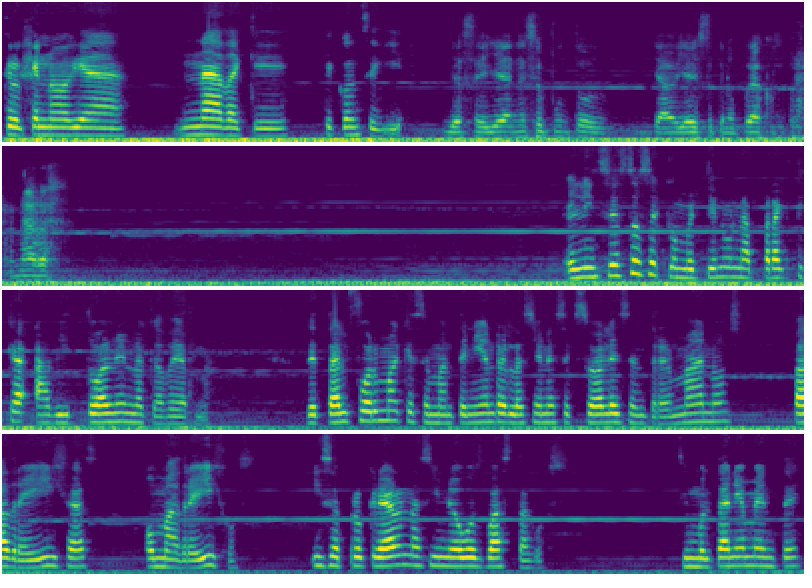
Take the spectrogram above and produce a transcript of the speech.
creo que no había nada que, que conseguir. Ya sé, ya en ese punto ya había visto que no podía comprar nada. El incesto se convirtió en una práctica habitual en la caverna, de tal forma que se mantenían relaciones sexuales entre hermanos, padre e hijas o madre e hijos, y se procrearon así nuevos vástagos. Simultáneamente,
